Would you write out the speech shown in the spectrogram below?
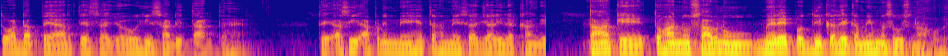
ਤੁਹਾਡਾ ਪਿਆਰ ਤੇ ਸਹਿਯੋਗ ਹੀ ਸਾਡੀ ਤਾਕਤ ਹੈ ਤੇ ਅਸੀਂ ਆਪਣੀ ਮਿਹਨਤ ਹਮੇਸ਼ਾ ਜਾਰੀ ਰੱਖਾਂਗੇ ਤਾਂ ਕਿ ਤੁਹਾਨੂੰ ਸਭ ਨੂੰ ਮੇਰੇ ਪੁੱਤ ਦੀ ਕਦੇ ਕਮੀ ਮਹਿਸੂਸ ਨਾ ਹੋਵੇ।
